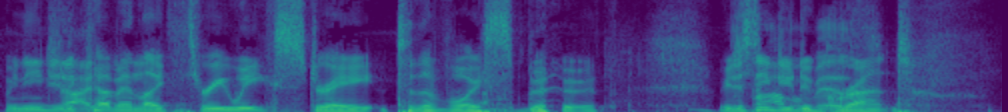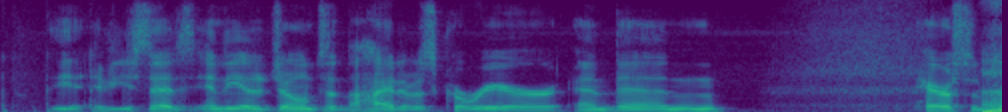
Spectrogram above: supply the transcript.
we need you to come in like three weeks straight to the voice booth. We just need you to is- grunt." If you said Indiana Jones at the height of his career, and then Harrison Ford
